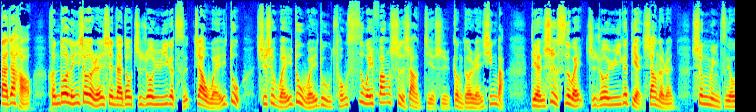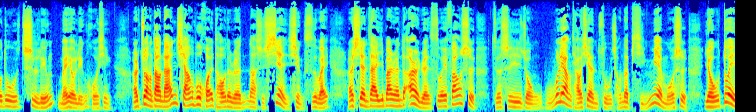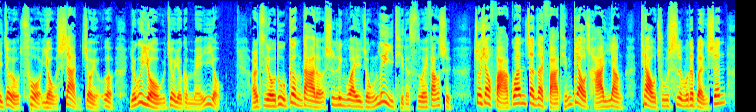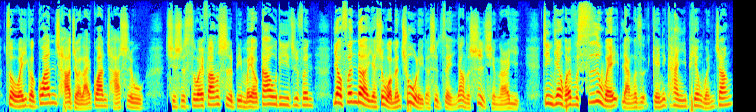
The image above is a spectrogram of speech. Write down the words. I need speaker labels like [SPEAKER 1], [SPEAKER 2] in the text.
[SPEAKER 1] 大家好，很多灵修的人现在都执着于一个词，叫维度。其实维度维度，从思维方式上解释更得人心吧。点式思维，执着于一个点上的人，生命自由度是零，没有灵活性。而撞到南墙不回头的人，那是线性思维。而现在一般人的二元思维方式。则是一种无量条线组成的平面模式，有对就有错，有善就有恶，有个有就有个没有。而自由度更大的是另外一种立体的思维方式，就像法官站在法庭调查一样，跳出事物的本身，作为一个观察者来观察事物。其实思维方式并没有高低之分。要分的也是我们处理的是怎样的事情而已。今天回复“思维”两个字，给你看一篇文章。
